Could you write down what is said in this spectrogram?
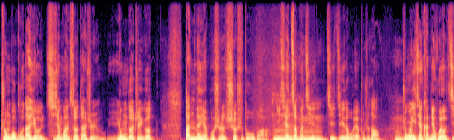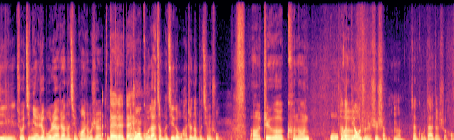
中国古代有气象观测，但是用的这个单位也不是摄氏度吧？以前怎么记记记的，我也不知道。中国以前肯定会有记说今年热不热这样的情况，是不是？对对对。那中国古代怎么记的？我还真的不清楚。啊，这个可能我它的标准是什么呢？在古代的时候。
